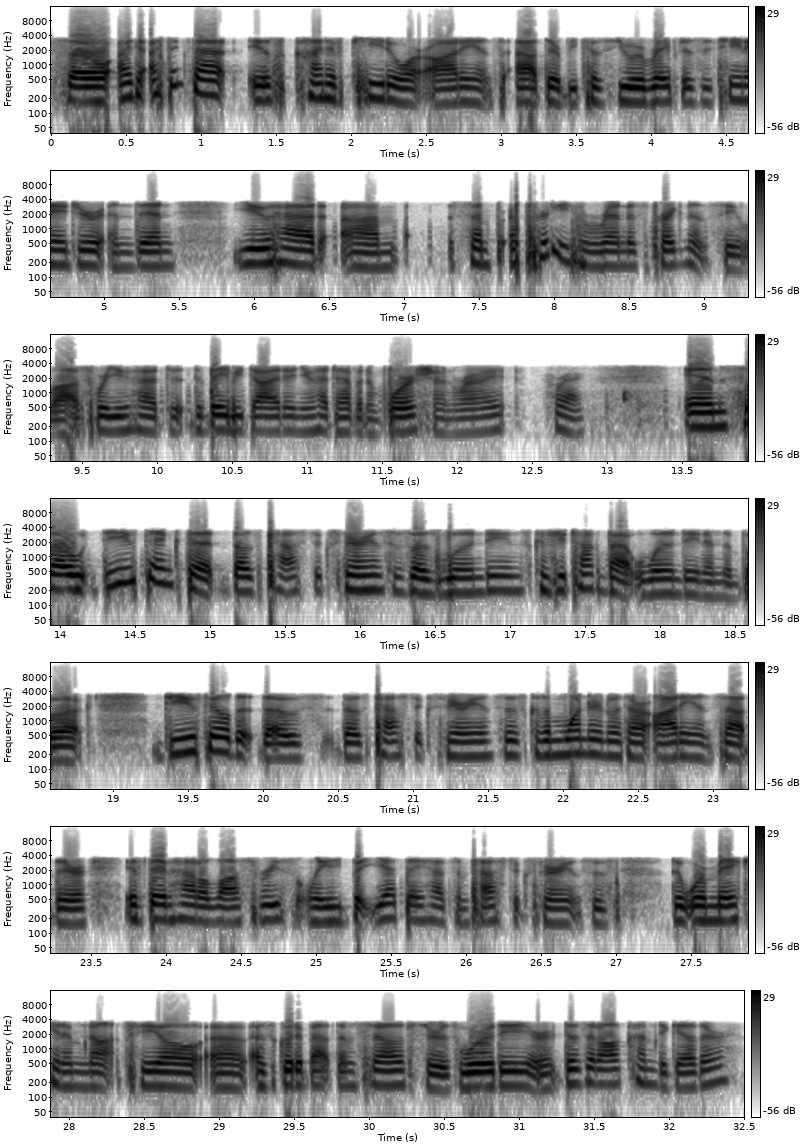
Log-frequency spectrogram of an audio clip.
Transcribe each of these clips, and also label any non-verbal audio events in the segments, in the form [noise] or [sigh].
So I, I think that is kind of key to our audience out there because you were raped as a teenager and then you had um, some a pretty horrendous pregnancy loss where you had to, the baby died and you had to have an abortion, right? Correct. And so, do you think that those past experiences, those woundings, because you talk about wounding in the book, do you feel that those those past experiences? Because I'm wondering with our audience out there, if they've had a loss recently, but yet they had some past experiences that were making them not feel uh, as good about themselves or as worthy, or does it all come together?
